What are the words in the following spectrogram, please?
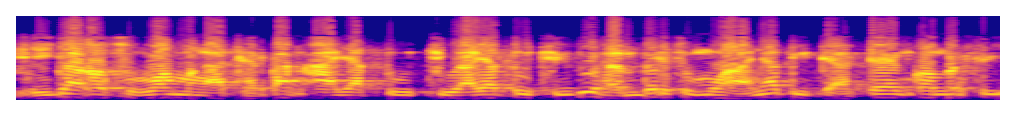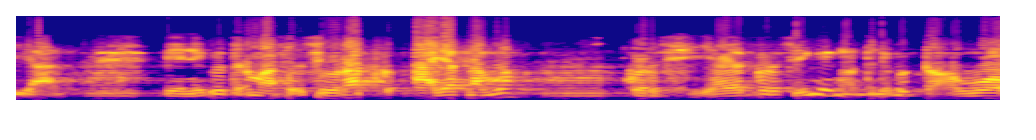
Sehingga Rasulullah mengajarkan ayat 7. Ayat 7 itu hampir semuanya tidak ada yang komersial. Ini itu termasuk surat ayat nama kursi. Ayat kursi ini ngerti itu Allah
